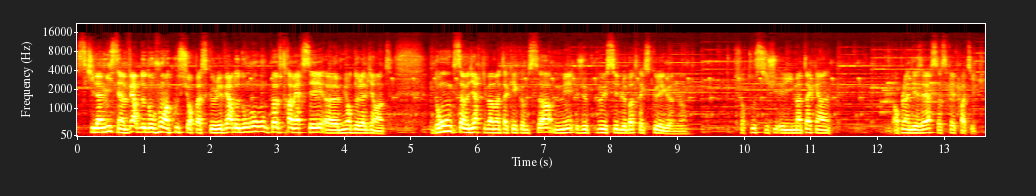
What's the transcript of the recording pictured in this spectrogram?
ce qu'il a mis, c'est un verre de donjon à coup sûr, parce que les verres de donjon peuvent traverser euh, mur de labyrinthe. Donc ça veut dire qu'il va m'attaquer comme ça, mais je peux essayer de le battre avec Skelegon. Surtout si il m'attaque en plein désert, ça serait pratique.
